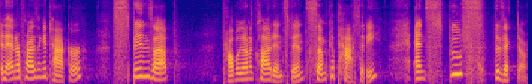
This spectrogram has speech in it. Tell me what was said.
an enterprising attacker spins up, probably on a cloud instance, some capacity, and spoofs the victim.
